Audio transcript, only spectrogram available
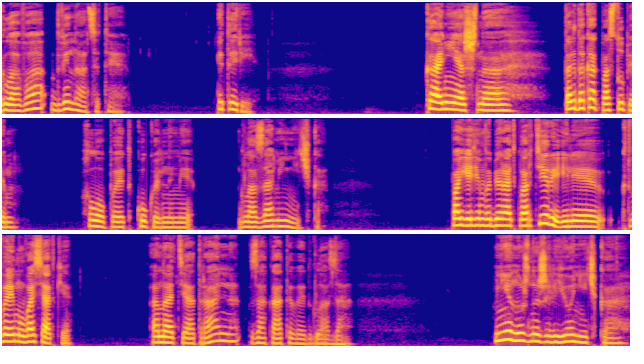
Глава двенадцатая. Этери. «Конечно. Тогда как поступим?» — хлопает кукольными глазами Ничка. «Поедем выбирать квартиры или к твоему Васятке?» Она театрально закатывает глаза. «Мне нужно жилье, Ничка,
